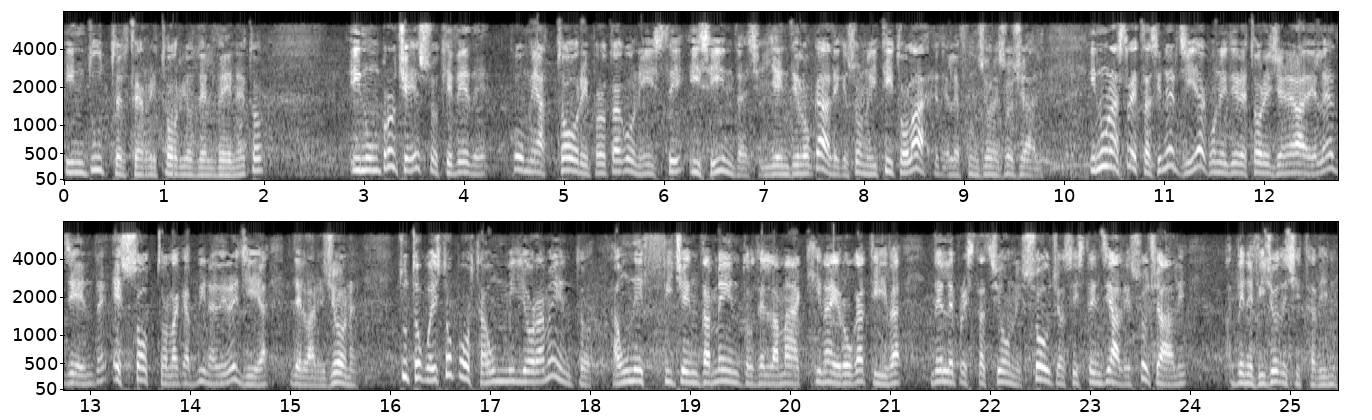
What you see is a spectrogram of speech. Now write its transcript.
in tutto il territorio del Veneto, in un processo che vede come attori protagonisti i sindaci, gli enti locali che sono i titolari delle funzioni sociali, in una stretta sinergia con i direttori generali delle aziende e sotto la cabina di regia della Regione. Tutto questo porta a un miglioramento, a un efficientamento della macchina erogativa delle prestazioni socio-assistenziali e sociali a beneficio dei cittadini.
